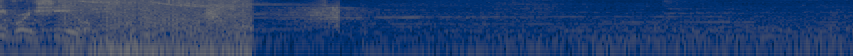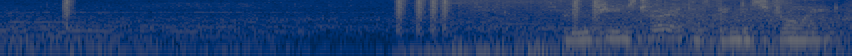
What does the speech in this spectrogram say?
Bravery shield. Blue Team's turret has been destroyed.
